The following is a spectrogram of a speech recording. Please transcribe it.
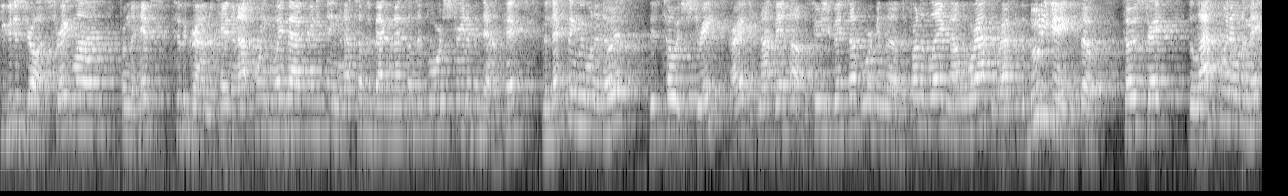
you could just draw a straight line from the hips to the ground, okay? They're not pointing way back or anything. They're not tilted back, they're not tilted forward, straight up and down, okay? The next thing we wanna notice, this toe is straight, all right? It's not bent up. As soon as you bent up, we're working the, the front of the leg. Now what we're after, we're after the booty gain. So toes straight. The last point I wanna make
